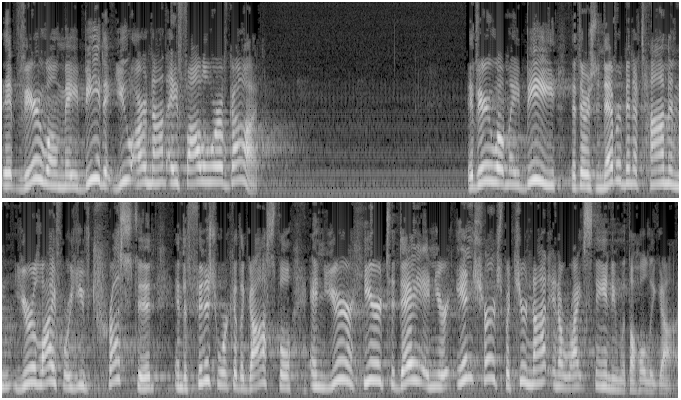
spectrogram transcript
it very well may be that you are not a follower of God. It very well may be that there's never been a time in your life where you've trusted in the finished work of the gospel and you're here today and you're in church, but you're not in a right standing with the Holy God.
